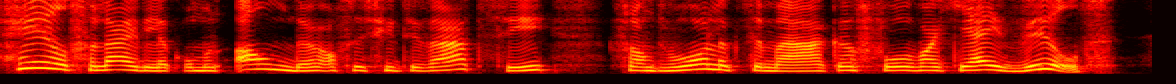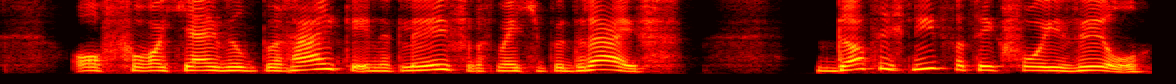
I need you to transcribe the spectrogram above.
heel verleidelijk om een ander of de situatie verantwoordelijk te maken voor wat jij wilt. Of voor wat jij wilt bereiken in het leven of met je bedrijf. Dat is niet wat ik voor je wil.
